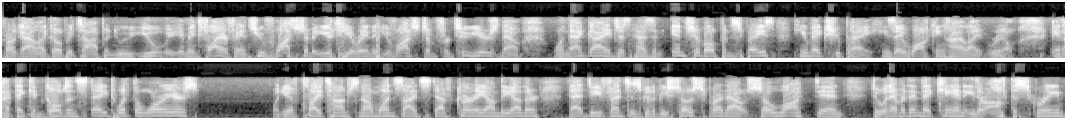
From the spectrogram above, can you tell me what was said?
for a guy like Obi Toppin. You, you, I mean, Flyer fans, you've watched him at UD Arena. You've watched him for two years now. When that guy just has an inch of open space, he makes you pay. He's a walking highlight reel. And I think in Golden State with the Warriors, When you have Klay Thompson on one side, Steph Curry on the other, that defense is going to be so spread out, so locked in, doing everything they can, either off the screen,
